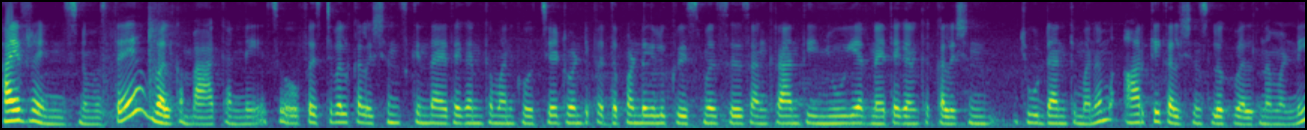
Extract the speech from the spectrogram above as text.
హాయ్ ఫ్రెండ్స్ నమస్తే. వెల్కమ్ బ్యాక్ అండి. సో ఫెస్టివల్ కలెక్షన్స్ కింద అయితే కనుక మనకు వచ్చేటువంటి పెద్ద పండుగలు క్రిస్మస్ సంక్రాంతి న్యూ ఇయర్ని అయితే కనుక కలెక్షన్ చూడడానికి మనం ఆర్కే కలెక్షన్స్లోకి వెళ్తున్నామండి.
